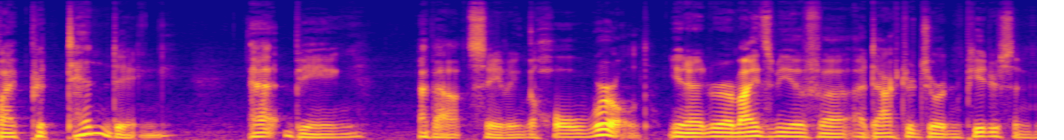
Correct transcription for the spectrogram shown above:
by pretending at being about saving the whole world. You know, it reminds me of uh, a Dr. Jordan Peterson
